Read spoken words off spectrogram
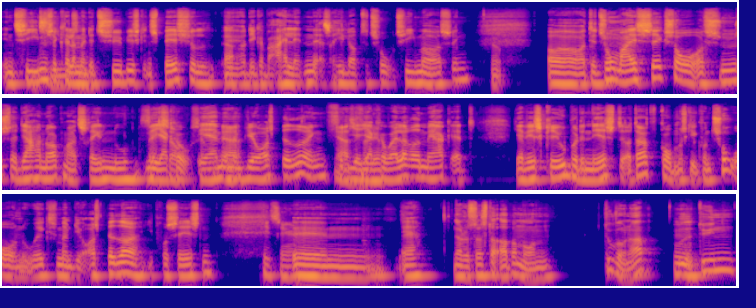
en time, så time kalder man det typisk en special, Ja. ja. og det kan vare halvanden, altså helt op til to timer også. Ikke? Jo. Og det tog mig seks år at synes, at jeg har nok materiale nu. Men, Seks jeg kan, år, jo- ja, men Ja. man bliver jo også bedre, ikke? Fordi ja, jeg kan jo allerede mærke, at jeg vil skrive på det næste, og der går måske kun to år nu, ikke? så man bliver også bedre i processen. Helt sikkert. Øhm, ja. Når du så står op om morgenen, du vågner op, mm. Mm. ud af dynen,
